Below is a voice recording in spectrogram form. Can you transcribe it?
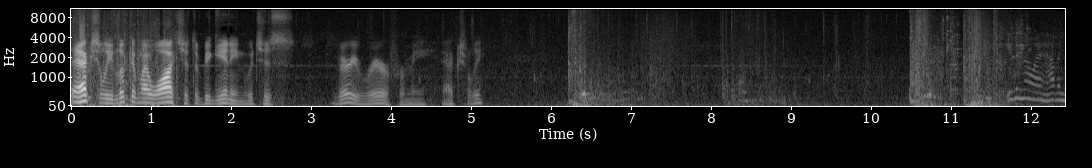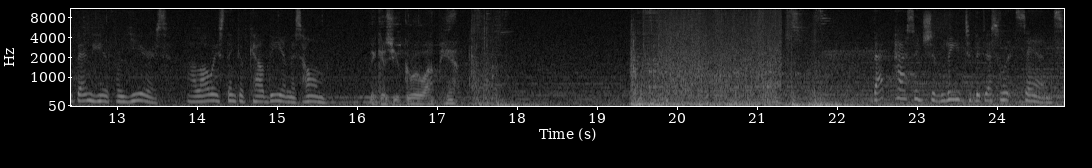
actually look at my watch at the beginning, which is very rare for me, actually. Even though I haven't been here for years, I'll always think of Caldeum as home. Because you grew up here? That passage should lead to the Desolate Sands.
